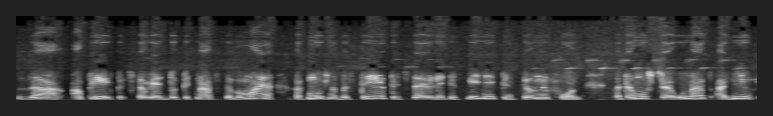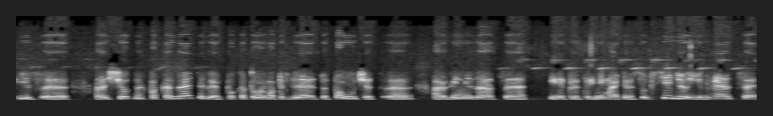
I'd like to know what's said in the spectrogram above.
за апрель представлять до 15 мая, как можно быстрее представили эти сведения в пенсионный фонд. Потому что у нас одним из э, расчетных показателей, по которым определяется, получит э, организация или предприниматель субсидию, является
